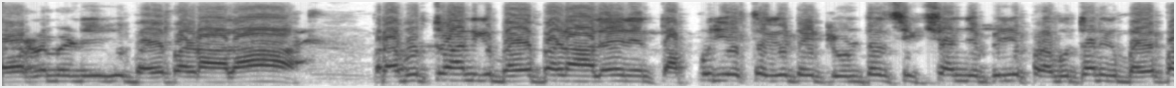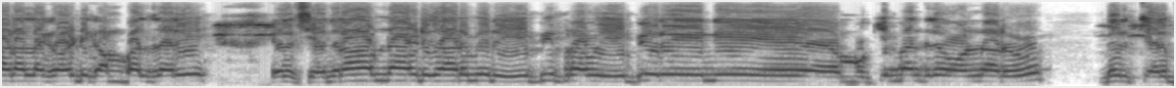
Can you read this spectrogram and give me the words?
గవర్నమెంట్ నుంచి భయపడాలా? ప్రభుత్వానికి భయపడాలి. నేను తప్పు చేస్తే గిట్ట ఇట్లా ఉంటుంది శిక్ష అని చెప్పి ప్రభుత్వానికి భయపడాలి కాబట్టి కంపల్సరీ. ఇలా చంద్రబాబు నాయుడు గారు మీరు ఏపీ ప్రభు ఏపీ ముఖ్యమంత్రి ఉన్నారు. మీరు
